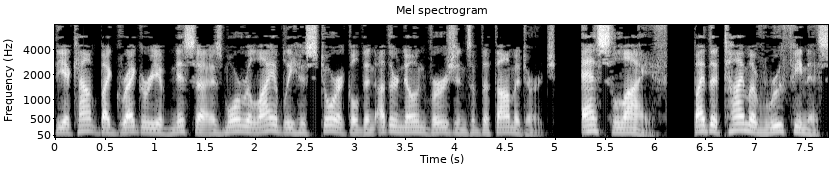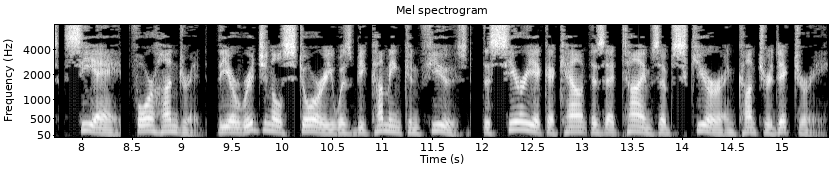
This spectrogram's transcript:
the account by Gregory of Nyssa is more reliably historical than other known versions of the Thaumaturge's life. By the time of Rufinus ca. 400, the original story was becoming confused, the Syriac account is at times obscure and contradictory.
